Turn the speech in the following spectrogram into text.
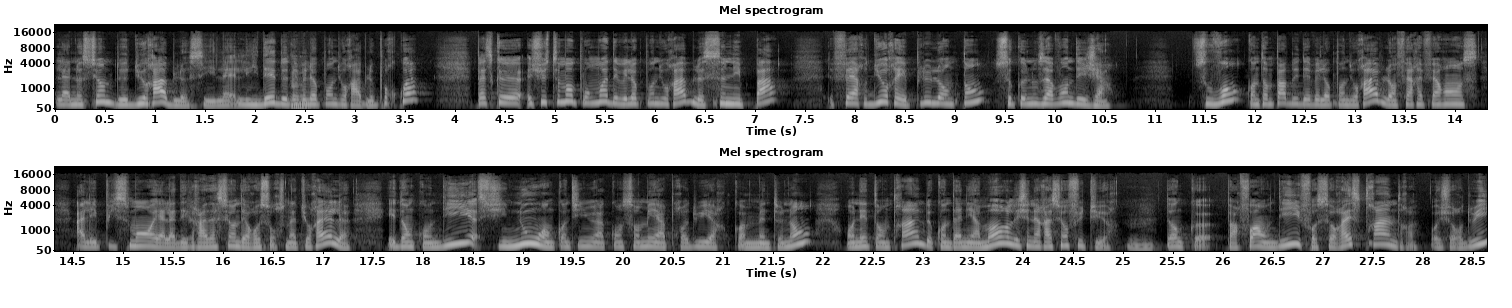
la notion de durable, c'est l'idée de mm. développement durable. Pourquoi? Parce que justement, pour moi, développement durable, ce n'est pas faire durer plus longtemps ce que nous avons déjà. Souvent, quand on parle du développement durable, on fait référence à l'épuisement et à la dégradation des ressources naturelles. Et donc, on dit, si nous, on continue à consommer, à produire comme maintenant, on est en train de condamner à mort les générations futures. Mhm. Donc, euh, parfois, on dit, il faut se restreindre aujourd'hui,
